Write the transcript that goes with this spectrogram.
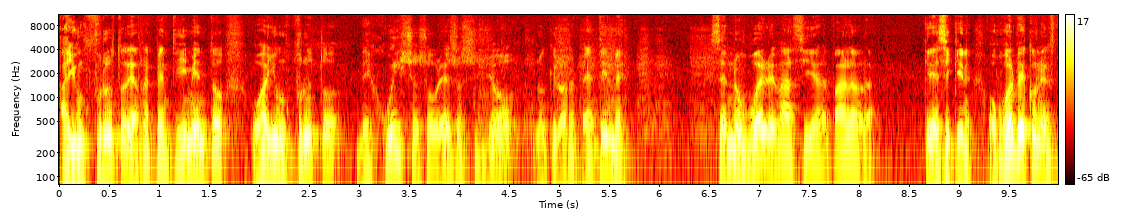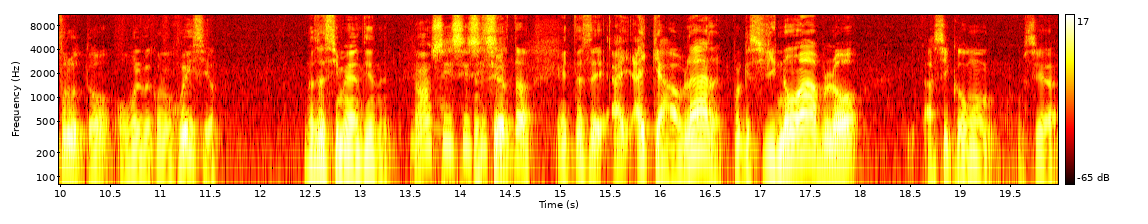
Hay un fruto de arrepentimiento o hay un fruto de juicio sobre eso si yo no quiero arrepentirme. O sea, no vuelve vacía la palabra. Quiere decir que o vuelve con el fruto o vuelve con un juicio. No sé si me entienden. No, sí, sí, sí. ¿Es sí. cierto? Entonces hay, hay que hablar, porque si no hablo, así como, o sea,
